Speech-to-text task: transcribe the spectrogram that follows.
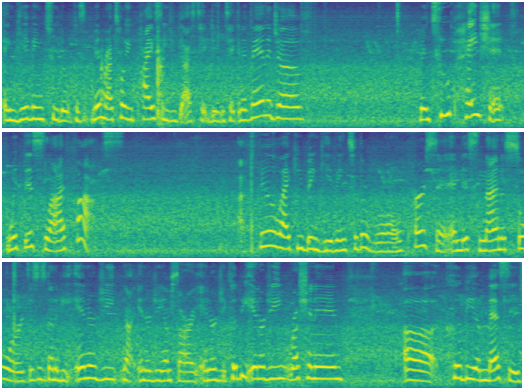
and giving to the because remember I told you Pisces you guys take being taken advantage of. Been too patient with this sly fox I feel like you've been giving to the wrong person and this nine of swords this is going to be energy not energy I'm sorry energy could be energy rushing in uh, could be a message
